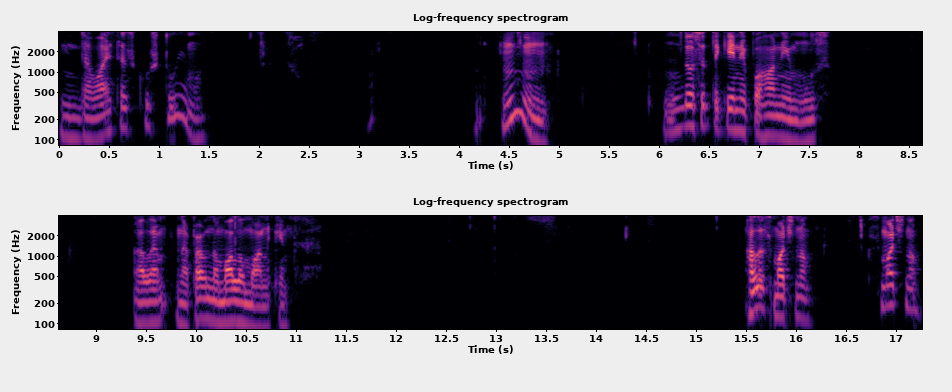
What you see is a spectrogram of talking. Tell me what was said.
Давайте скуштуємо. М-м. Досить такий непоганий мус. Але, напевно, мало манки. Але смачно. Смачно.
